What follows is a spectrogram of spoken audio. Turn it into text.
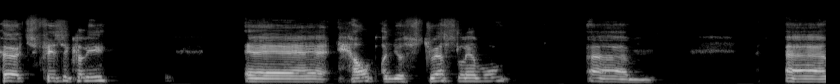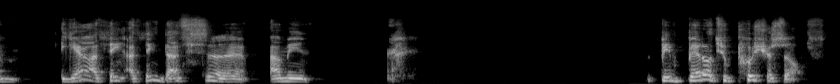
hurts physically, uh, help on your stress level um, um, yeah, I think I think that's. Uh, I mean, been better to push yourself.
